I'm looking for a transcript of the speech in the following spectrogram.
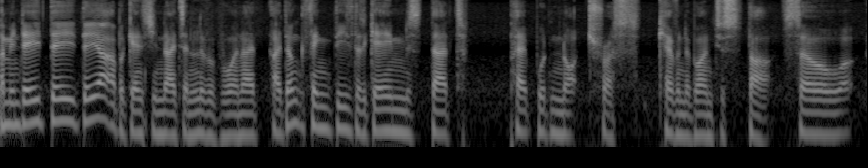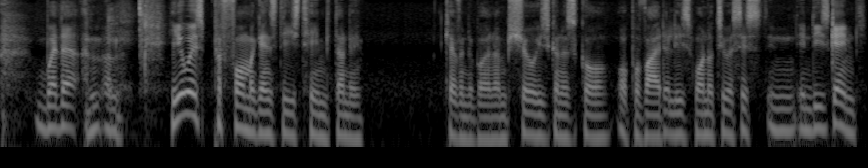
I mean, they, they, they are up against United and Liverpool, and I, I don't think these are the games that Pep would not trust Kevin De Bruyne to start. So whether um, um, he always perform against these teams, don't he? Kevin De Bruyne. I'm sure he's going to score or provide at least one or two assists in, in these games.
